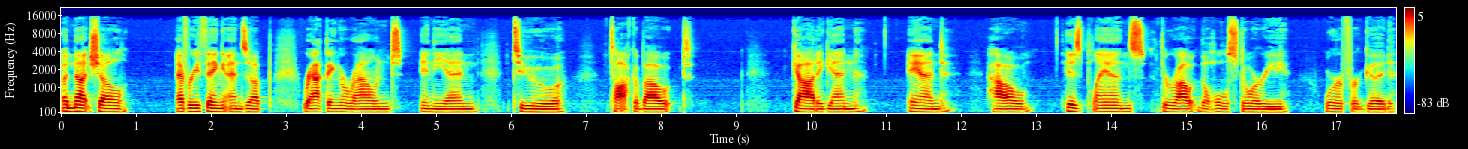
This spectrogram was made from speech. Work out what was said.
a nutshell, everything ends up wrapping around in the end to talk about God again and how his plans throughout the whole story were for good.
